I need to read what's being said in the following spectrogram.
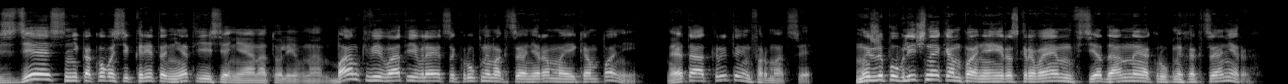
Здесь никакого секрета нет, Есения Анатольевна. Банк «Виват» является крупным акционером моей компании. Это открытая информация. Мы же публичная компания и раскрываем все данные о крупных акционерах.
